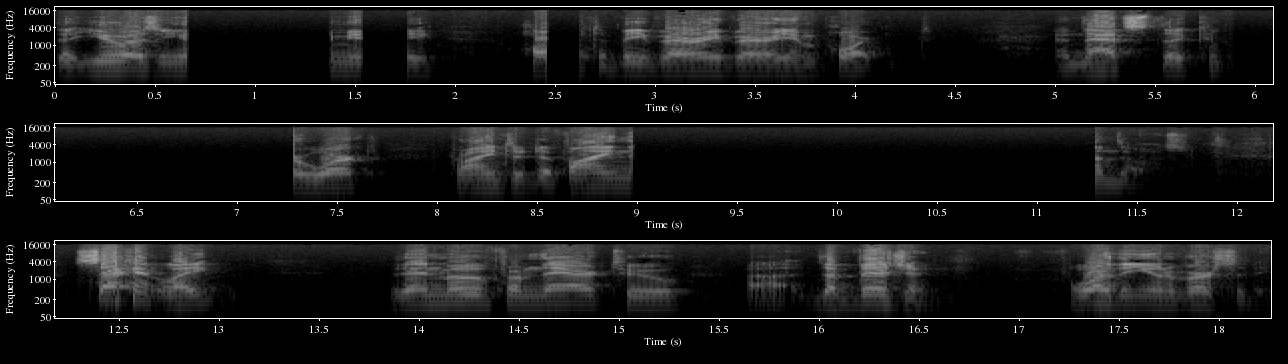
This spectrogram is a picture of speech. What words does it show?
that you as a community hold to be very, very important? And that's the work trying to define on those. Secondly, then move from there to uh, the vision for the university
